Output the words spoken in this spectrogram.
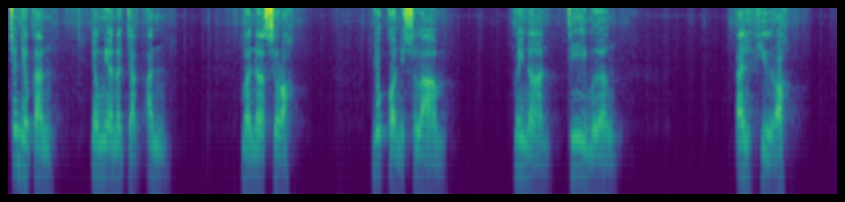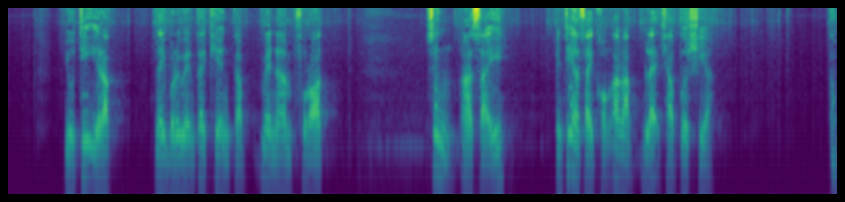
เช่นเดียวกันยังมีอาณาจักรอันมานาสรอยุคก่อนอิสลาม ไม่นานที่เมืองอัลฮิรออยู่ที่อิรักในบริเวณใกล้เคียงกับแม่น้ำฟุรอต ซึ่งอาศัยเป็นที่อาศัยของอาหรับและชาวเปอร์เซีย กับ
